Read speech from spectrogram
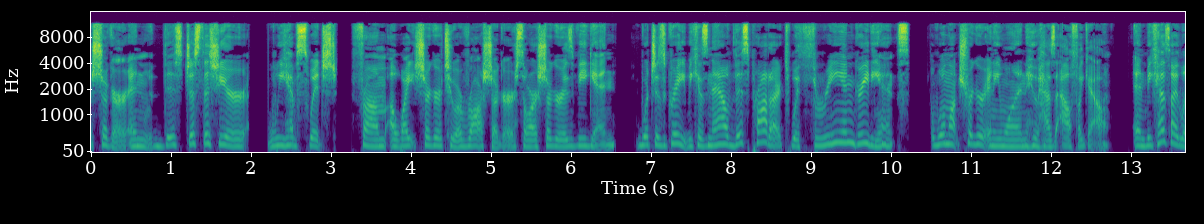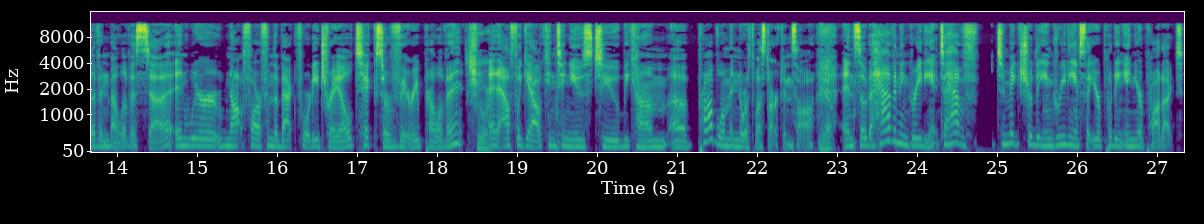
sugar. And this just this year, we have switched from a white sugar to a raw sugar. So our sugar is vegan, which is great because now this product with three ingredients will not trigger anyone who has alpha gal. And because I live in Bella Vista and we're not far from the back 40 trail, ticks are very prevalent. Sure. And alpha gal continues to become a problem in Northwest Arkansas. Yep. And so to have an ingredient, to have, to make sure the ingredients that you're putting in your product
